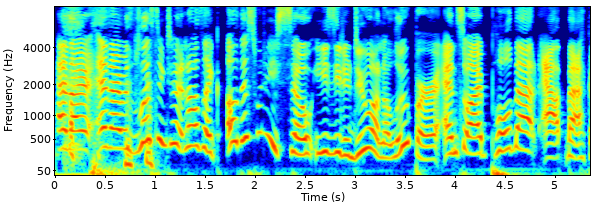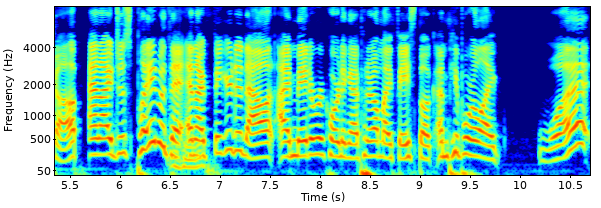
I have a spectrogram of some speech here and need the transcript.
I and I was listening to it, and I was like, oh, this would be so easy to do on a looper. And so I pulled that app back up, and I just played with it, and mm-hmm. I figured it out. I made a recording, I put it on my Facebook, and people were like, what?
